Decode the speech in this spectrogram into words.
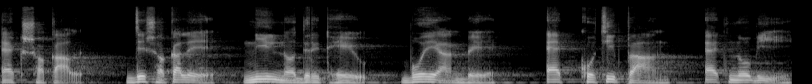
এক সকাল। যে সকালে নীল নদের ঢেউ বয়ে আনবে এক কচি প্রাণ, এক নবী,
